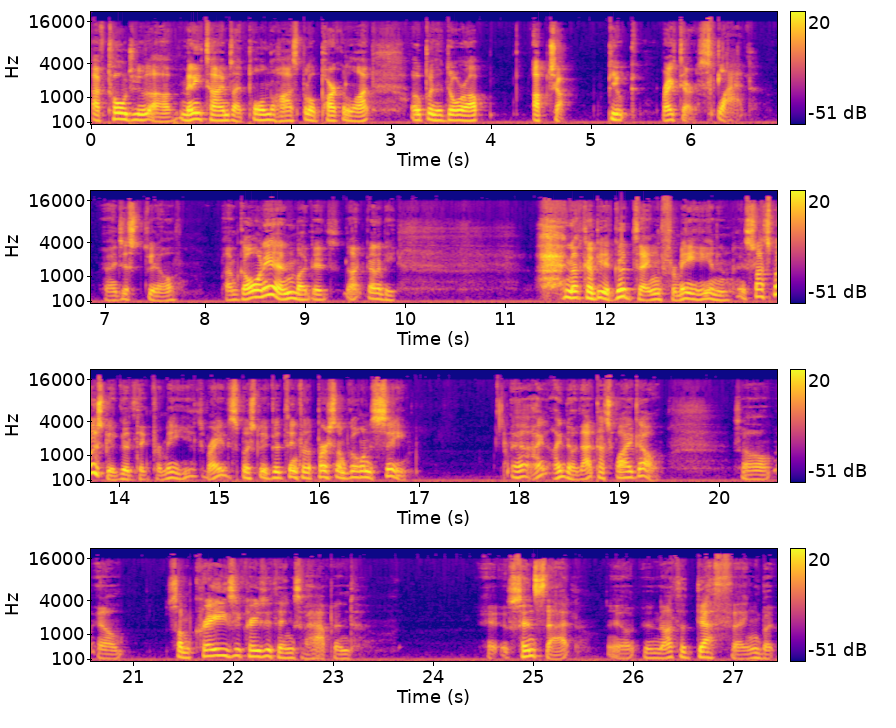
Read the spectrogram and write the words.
I've told you uh, many times. I pull in the hospital parking lot, open the door up, up chuck, puke right there, splat. I just you know I'm going in, but it's not going to be not going to be a good thing for me, and it's not supposed to be a good thing for me, right? It's supposed to be a good thing for the person I'm going to see. Yeah, I, I know that. That's why I go. So, you know, some crazy, crazy things have happened eh, since that. You know, not the death thing, but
